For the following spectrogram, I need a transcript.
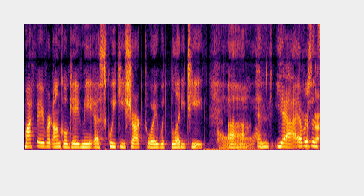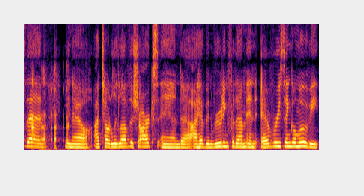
My favorite uncle gave me a squeaky shark toy with bloody teeth. Oh. Uh, and yeah, ever since then, you know, I totally love the sharks, and uh, I have been rooting for them in every single movie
